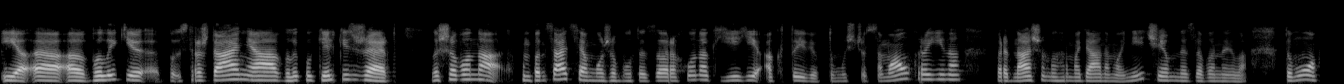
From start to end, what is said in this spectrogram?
і е, е, великі е, страждання, велику кількість жертв. Лише вона компенсація може бути за рахунок її активів, тому що сама Україна перед нашими громадянами нічим не завинила. Тому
